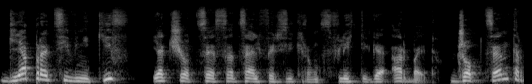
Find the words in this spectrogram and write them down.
для працівників, якщо це Sozialversicherungspflichtige Arbeit, Джоб-центр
